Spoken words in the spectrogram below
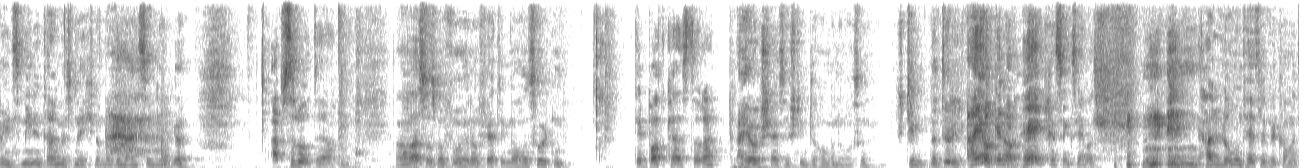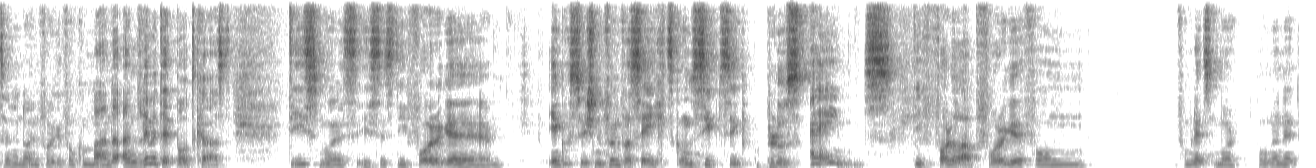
Aber ins Minental müssen wir echt nochmal gemeinsam gehen. Ja. Absolut, ja. Aber du, was wir vorher noch fertig machen sollten? Den Podcast, oder? Ah ja, scheiße, stimmt, da haben wir noch was. Stimmt, natürlich. Ah ja, genau. Hey, Christian, servus. Hallo und herzlich willkommen zu einer neuen Folge vom Commander Unlimited Podcast. Diesmal ist es die Folge irgendwas zwischen 65 und 70 plus 1. Die Follow-up-Folge vom, vom letzten Mal, oder nicht?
